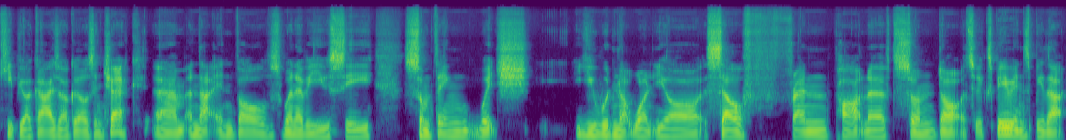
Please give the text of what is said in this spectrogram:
keep your guys or girls in check. Um, and that involves whenever you see something which you would not want yourself friend, partner, son, daughter to experience, be that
